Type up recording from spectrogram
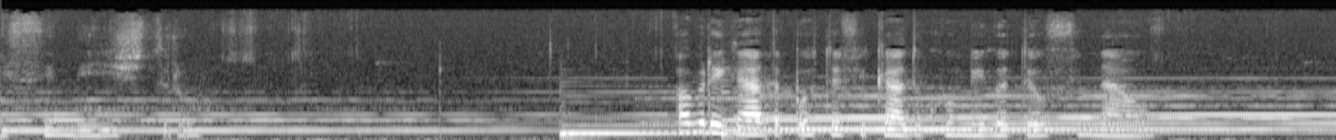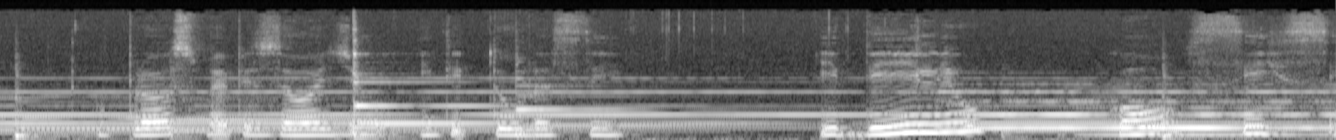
e sinistro. Obrigada por ter ficado comigo até o final. O próximo episódio intitula-se Idílio com Circe.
